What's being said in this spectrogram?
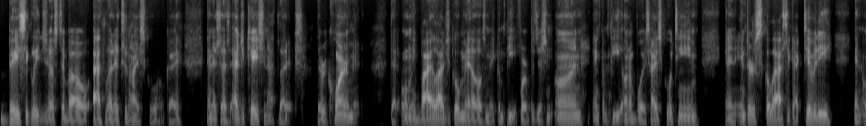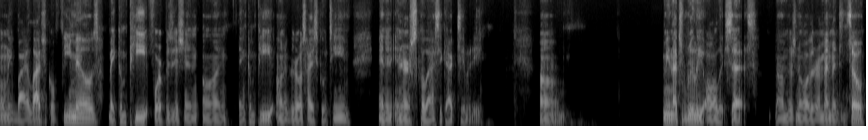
basically just about athletics in high school. Okay. And it says education athletics, the requirement that only biological males may compete for a position on and compete on a boys' high school team in an interscholastic activity, and only biological females may compete for a position on and compete on a girls' high school team in an interscholastic activity. Um, I mean, that's really all it says. Um, there's no other amendments. And so,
